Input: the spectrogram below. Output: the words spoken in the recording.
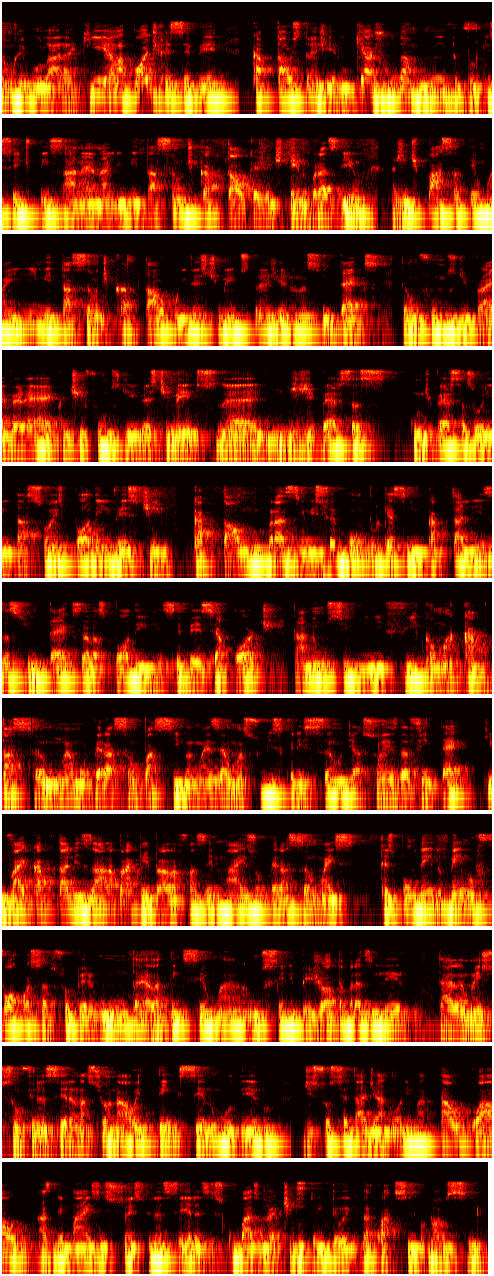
Constituição regular aqui, ela pode receber capital estrangeiro, o que ajuda muito, porque se a gente pensar né, na limitação de capital que a gente tem no Brasil, a gente passa a ter uma ilimitação de capital com investimento estrangeiro nas fintechs. Então, fundos de private equity, fundos de investimentos né, de diversas com diversas orientações, podem investir capital no Brasil. Isso é bom porque assim capitaliza as fintechs, elas podem receber esse aporte, tá? Não significa uma captação, não é uma operação passiva, mas é uma subscrição de ações da fintech que vai capitalizá-la para quê? Para ela fazer mais operação, mas Respondendo bem no foco essa sua pergunta, ela tem que ser uma, um CNPJ brasileiro. Tá? Ela é uma instituição financeira nacional e tem que ser no modelo de sociedade anônima, tal qual as demais instituições financeiras, isso com base no artigo 38 da 4595.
